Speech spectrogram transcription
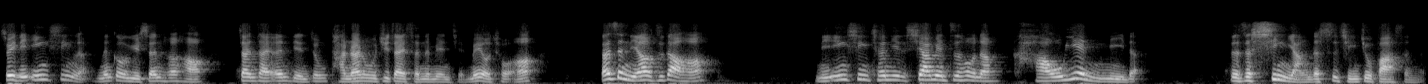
所以你因信了，能够与神和好，站在恩典中，坦然无惧在神的面前，没有错啊。但是你要知道哈，你因信称义下面之后呢，考验你的的这信仰的事情就发生了，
